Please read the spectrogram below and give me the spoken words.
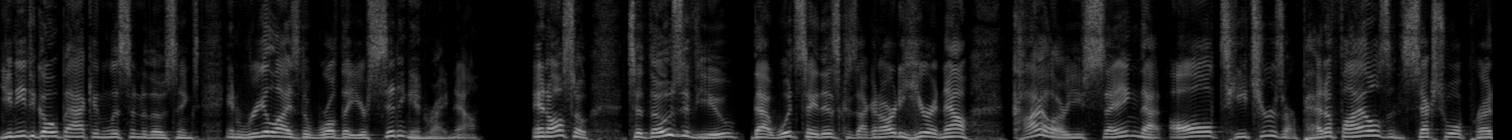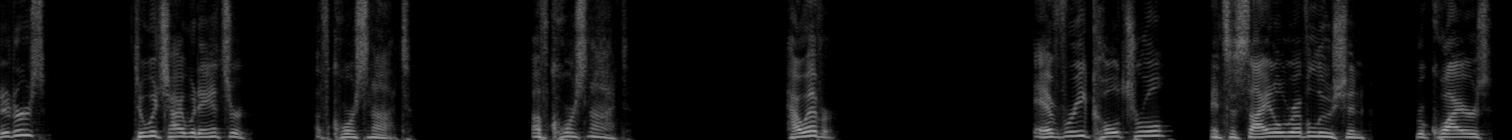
you need to go back and listen to those things and realize the world that you're sitting in right now. And also, to those of you that would say this, because I can already hear it now, Kyle, are you saying that all teachers are pedophiles and sexual predators? To which I would answer, of course not. Of course not. However, every cultural and societal revolution requires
